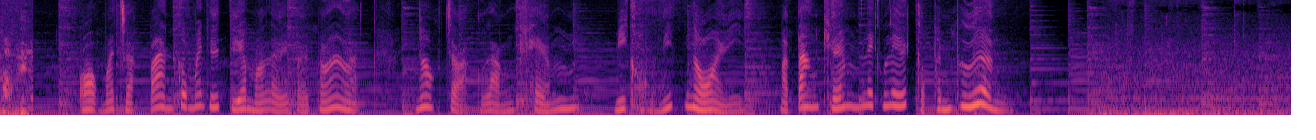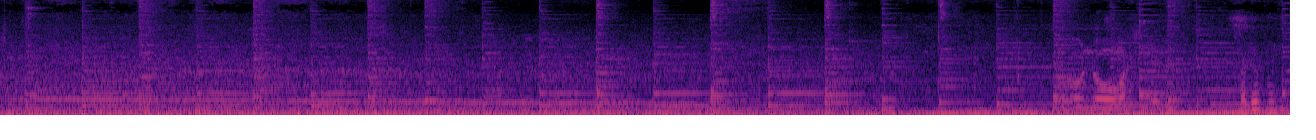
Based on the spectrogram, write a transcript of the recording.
เอออกมาจากบ้านก็ไม่ได้เตรียมอะไรไปมาก นอกจากหลังแคมป์มีของนิดหน่อย มาตั้งแคมป์เล็กๆกับเพื่อนๆ โนมาเฉยเลยมาเร็มาเร็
